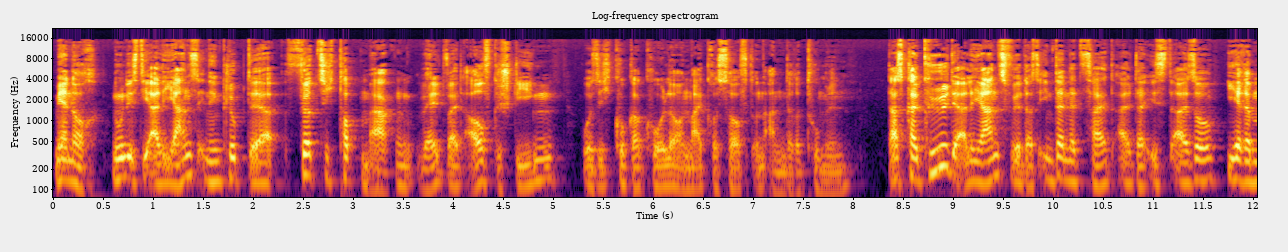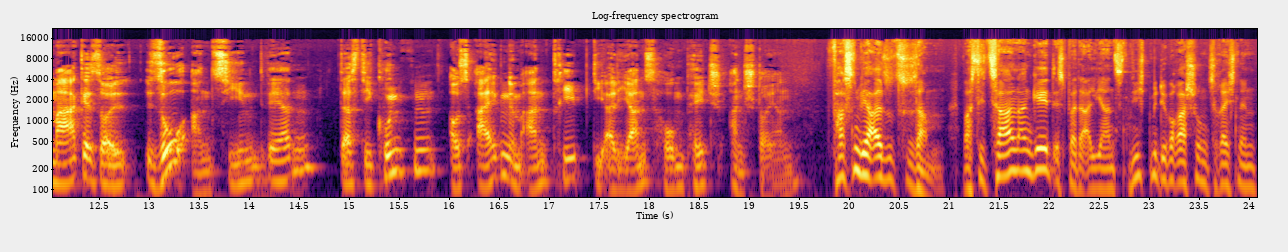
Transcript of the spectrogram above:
Mehr noch, nun ist die Allianz in den Club der 40 Top-Marken weltweit aufgestiegen, wo sich Coca-Cola und Microsoft und andere tummeln. Das Kalkül der Allianz für das Internetzeitalter ist also, ihre Marke soll so anziehend werden, dass die Kunden aus eigenem Antrieb die Allianz Homepage ansteuern. Fassen wir also zusammen. Was die Zahlen angeht, ist bei der Allianz nicht mit Überraschungen zu rechnen.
